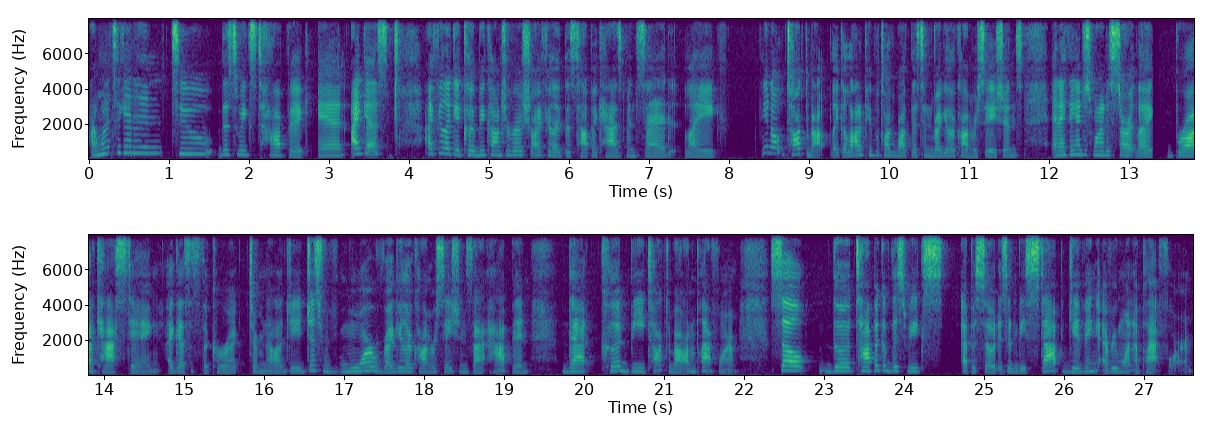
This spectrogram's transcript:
I wanted to get into this week's topic, and I guess I feel like it could be controversial. I feel like this topic has been said like you know, talked about. Like a lot of people talk about this in regular conversations. And I think I just wanted to start like broadcasting, I guess it's the correct terminology, just more regular conversations that happen that could be talked about on a platform. So, the topic of this week's episode is going to be stop giving everyone a platform.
